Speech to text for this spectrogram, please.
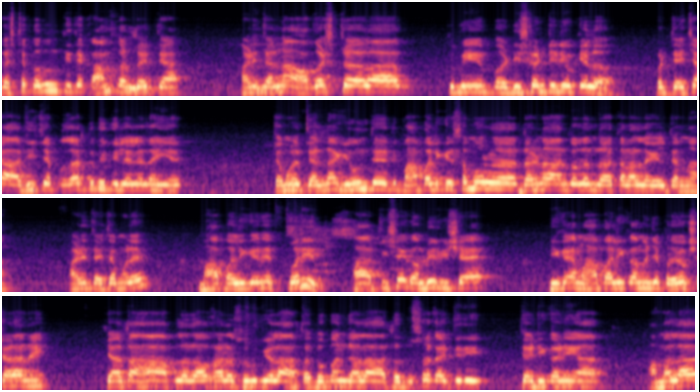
कष्ट करून तिथे काम करत आहेत त्या. आणि त्यांना ऑगस्टला तुम्ही डिस्कंटिन्यू केलं पण त्याच्या आधीचे पगार तुम्ही दिलेले नाही आहेत त्यामुळे त्यांना घेऊन ते महापालिकेसमोर धरणं आंदोलन करायला लागेल त्यांना. आणि त्याच्यामुळे महापालिकेने त्वरित हा अतिशय गंभीर विषय आहे. ही काय महापालिका म्हणजे प्रयोगशाळा नाही की आता हा आपला दवाखाना सुरू केला आता तो बंद झाला आता दुसरं काहीतरी त्या ठिकाणी आम्हाला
